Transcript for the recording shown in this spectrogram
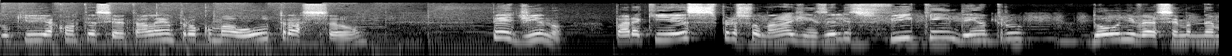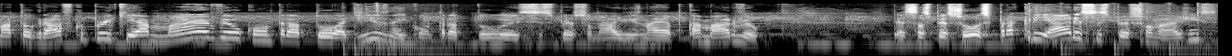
o que aconteceu. Então ela entrou com uma outra ação pedindo para que esses personagens eles fiquem dentro do universo cinematográfico porque a Marvel contratou a Disney contratou esses personagens na época Marvel dessas pessoas para criar esses personagens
